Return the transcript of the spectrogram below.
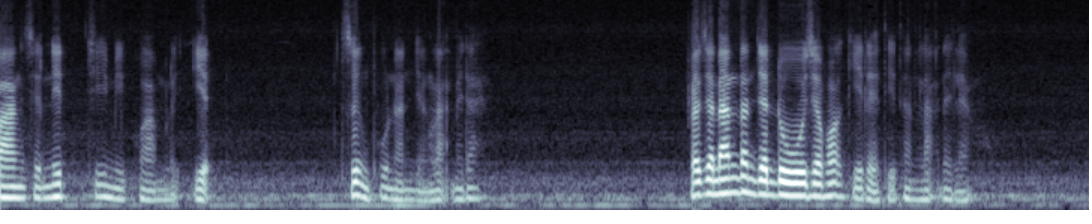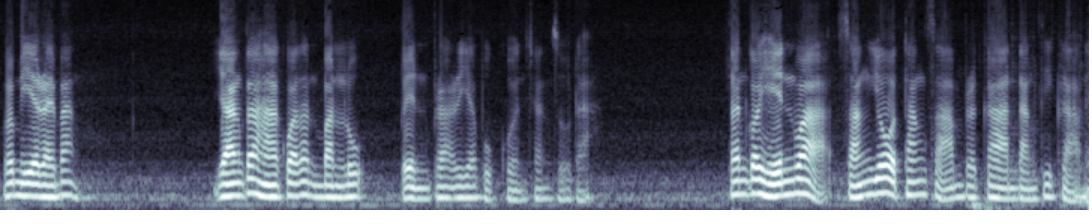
บางชนิดที่มีความละเอียด ซึ่งผู้นั้นยังละไม่ได้เพราะฉะนั้นท่านจะดูเฉพาะกิเลสที่ท่านละได้แล้ว ว่ามีอะไรบ้าง อย่างถ้าหากว่าท่านบรรลุเป็นพระริยบุคคลชั้นโสดา ท่านก็เห็นว่าสังโยชน์ทั้งสามประการดังที่กล่าวใน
